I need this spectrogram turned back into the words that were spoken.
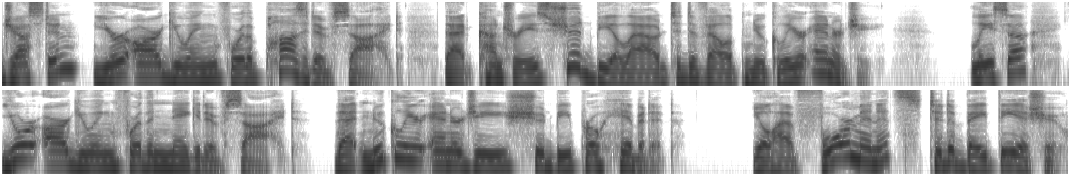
Justin, you're arguing for the positive side, that countries should be allowed to develop nuclear energy. Lisa, you're arguing for the negative side, that nuclear energy should be prohibited. You'll have four minutes to debate the issue.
